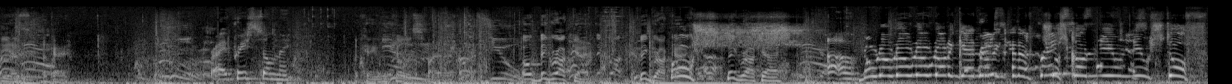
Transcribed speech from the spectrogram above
Yeah, okay. Right, priest on me. Okay, we kill this fighter. Curse you. Oh, big rock guy. Big rock guy. Oh, Big rock guy. Uh oh. No, no, no, no, not again, not again. I've just got new, new stuff.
